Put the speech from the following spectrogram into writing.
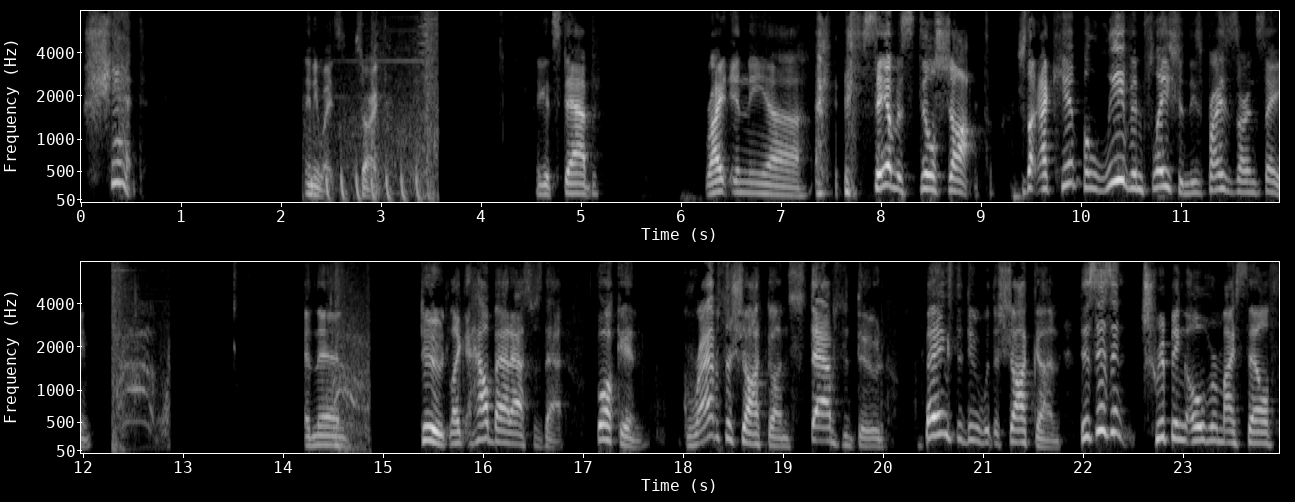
Shit. Anyways, sorry. He gets stabbed right in the uh Sam is still shocked. She's like, I can't believe inflation. These prices are insane. And then dude, like how badass was that? Fucking grabs the shotgun, stabs the dude, bangs the dude with the shotgun. This isn't tripping over myself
